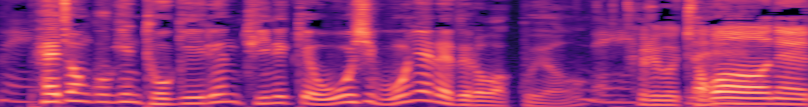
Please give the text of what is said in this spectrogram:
네. 패전국인 독일은 뒤늦게 55년에 들어왔고요. 네. 그리고 저번에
